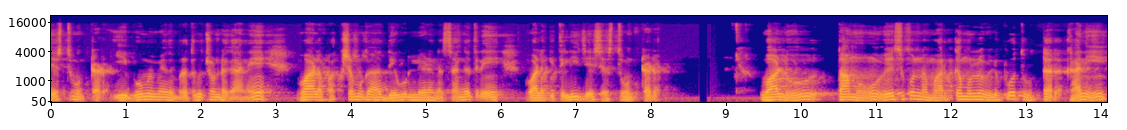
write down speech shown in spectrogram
చేస్తూ ఉంటాడు. ఈ భూమి మీద బ్రతుకుచుండగానే వాళ్ళ పక్షముగా దేవుడు లేడన్న సంగతిని వాళ్ళకి తెలియజేసేస్తూ ఉంటాడు. వాళ్ళు తాము వేసుకున్న మార్గముల్లో వెళ్ళిపోతూ ఉంటారు. కానీ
